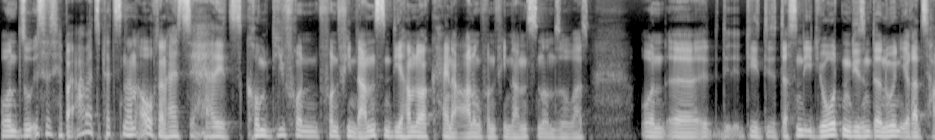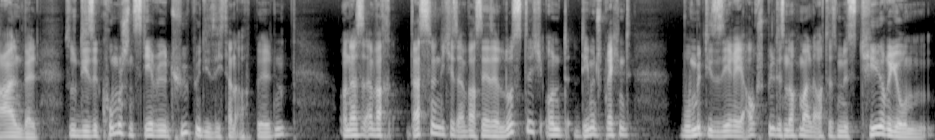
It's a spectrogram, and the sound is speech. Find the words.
Und so ist es ja bei Arbeitsplätzen dann auch. Dann heißt es ja, jetzt kommen die von, von Finanzen, die haben doch keine Ahnung von Finanzen und sowas. Und äh, die, die, das sind Idioten, die sind da nur in ihrer Zahlenwelt. So diese komischen Stereotype, die sich dann auch bilden. Und das ist einfach, das finde ich ist einfach sehr, sehr lustig und dementsprechend, womit diese Serie auch spielt, ist nochmal auch das Mysterium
